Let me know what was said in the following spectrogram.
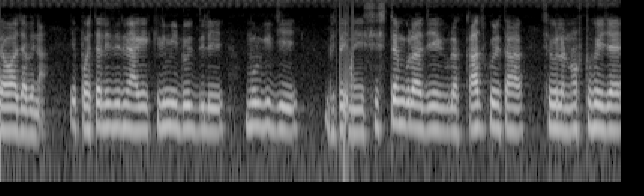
দেওয়া যাবে না। এই পঁয়তাল্লিশ দিনের আগে কৃমি ডোজ দিলে মুরগির যে ভিতরে মানে সিস্টেমগুলো যেগুলো কাজ করে তার সেগুলো নষ্ট হয়ে যায়।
